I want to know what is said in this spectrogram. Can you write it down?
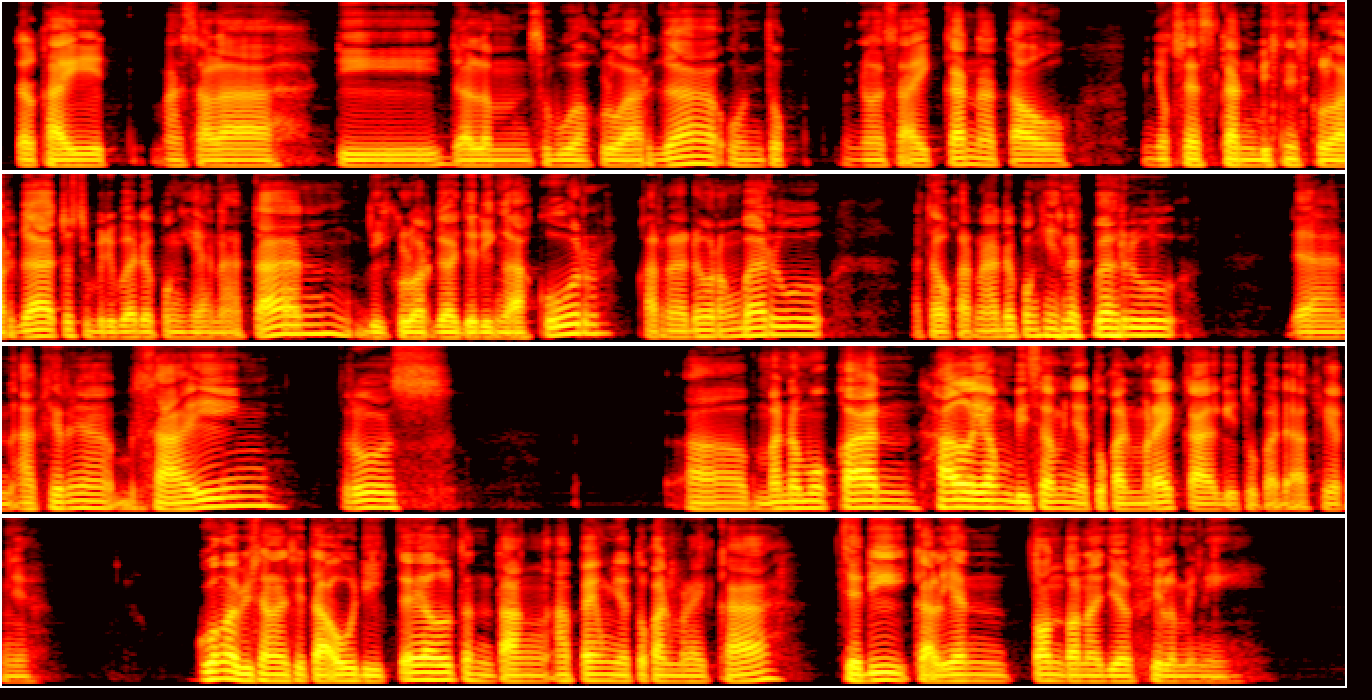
terkait masalah di dalam sebuah keluarga untuk menyelesaikan atau menyukseskan bisnis keluarga terus tiba-tiba ada pengkhianatan di keluarga jadi nggak akur karena ada orang baru atau karena ada pengkhianat baru. Dan akhirnya bersaing terus uh, menemukan hal yang bisa menyatukan mereka gitu pada akhirnya. Gue nggak bisa ngasih tahu detail tentang apa yang menyatukan mereka. Jadi kalian tonton aja film ini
